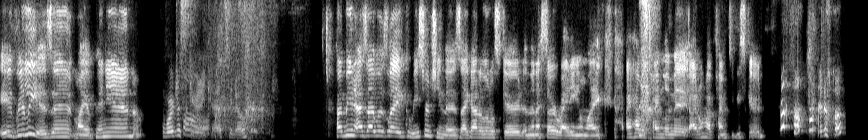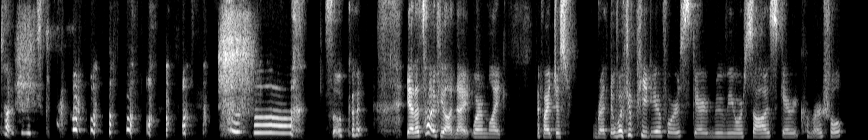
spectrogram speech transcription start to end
It really isn't my opinion. We're just scaredy cats, you know. I mean, as I was like researching this, I got a little scared, and then I started writing. I'm like, I have a time limit. I don't have time to be scared. I don't have time to be scared. So good. Yeah, that's how I feel at night, where I'm like, if I just read the Wikipedia for a scary movie or saw a scary commercial,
